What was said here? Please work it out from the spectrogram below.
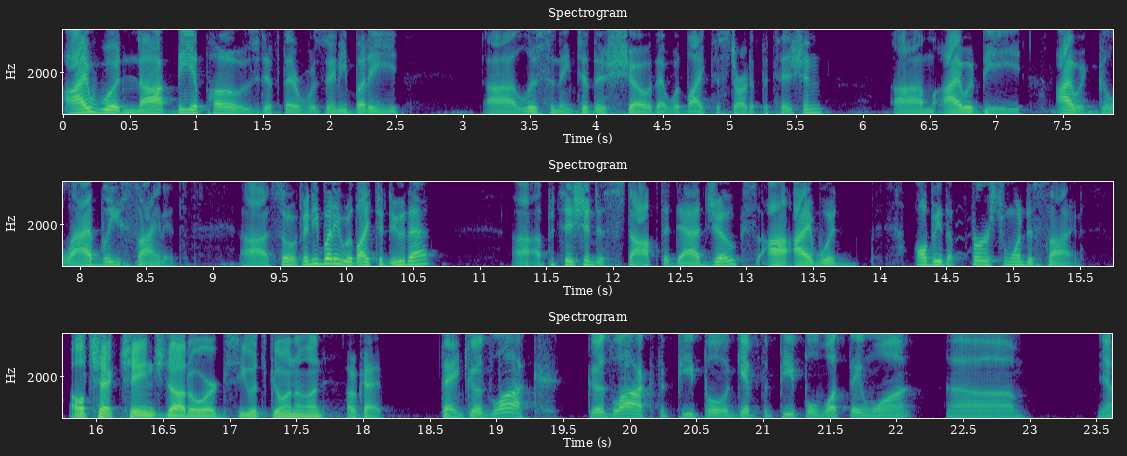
I would not be opposed if there was anybody uh, listening to this show that would like to start a petition. Um, I would be I would gladly sign it. Uh, so if anybody would like to do that, uh, a petition to stop the dad jokes, uh, I would. I'll be the first one to sign. I'll check change.org, see what's going on. Okay, thank you. Good luck. Good luck. The people give the people what they want. Um, yeah.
